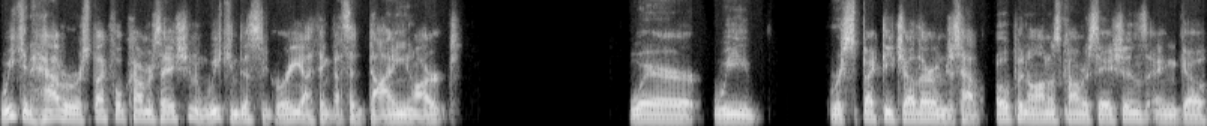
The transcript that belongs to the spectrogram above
we can have a respectful conversation and we can disagree. I think that's a dying art where we respect each other and just have open, honest conversations and go,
